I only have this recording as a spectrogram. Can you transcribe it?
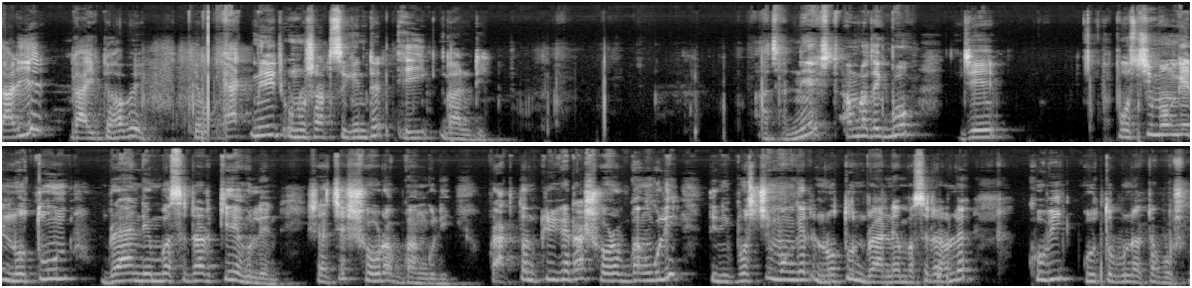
দাঁড়িয়ে গাইতে হবে এবং এক মিনিট উনষাট সেকেন্ডের এই গানটি। আচ্ছা নেক্সট আমরা দেখব যে পশ্চিমবঙ্গের নতুন ব্র্যান্ড অ্যাম্বাসেডর কে হলেন, সেটা হচ্ছে সৌরভ গাঙ্গুলি। প্রাক্তন ক্রিকেটার সৌরভ গাঙ্গুলি, তিনি পশ্চিমবঙ্গের নতুন ব্র্যান্ড অ্যাম্বাসেডর হলে খুবই গুরুত্বপূর্ণ একটা প্রশ্ন।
